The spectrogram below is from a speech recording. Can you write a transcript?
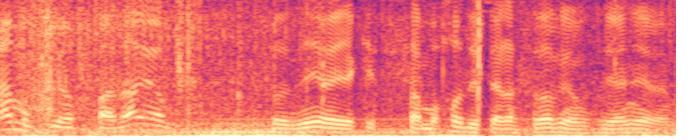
Klamki odpadają. Co, nie wiem, jakie te samochody teraz robią, to ja nie wiem.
